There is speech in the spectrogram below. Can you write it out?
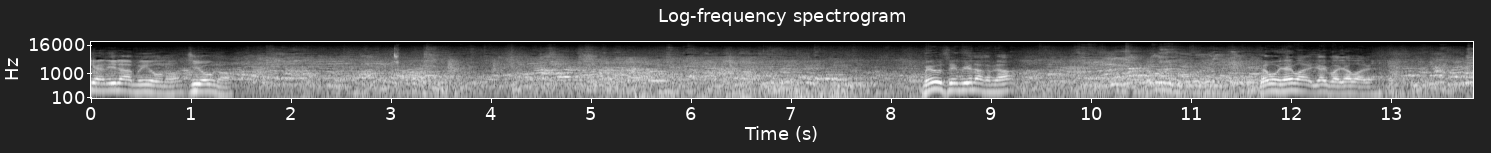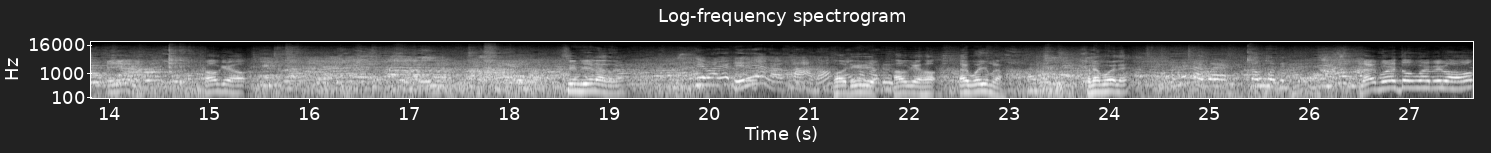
ကြံသေးလားမင်းအောင်နော်ကြည်အောင်နော် မင်းတို့စင်ပြေးလားခင်ဗျာရပုံရိုက်ပါရိုက်ပါရပါတယ်ဟုတ်ကဲ့ဟုတ်စင်ပြေးလားခင်ဗျာဒီပါလေဒေးရလာဖာနော်ဟုတ်ဒီဒီဟုတ်ကဲ့ဟုတ်လိုက်ပွဲယူမလားခဏပွဲလဲဝဲသုံးဝဲပြီလိုက်ပွဲ၃ပွဲပေးပါဦး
